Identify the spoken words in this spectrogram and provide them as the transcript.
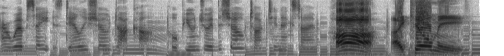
Our website is dailyshow.com. Hope you enjoyed the show. Talk to you next time. Ha! I kill me!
